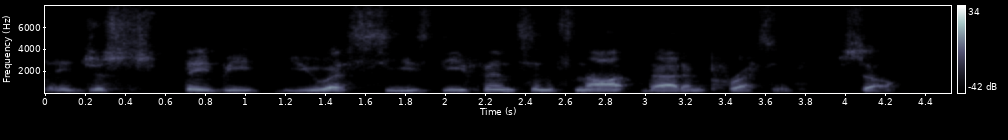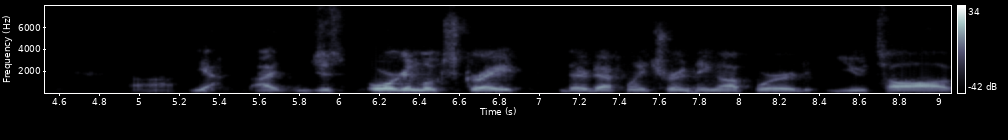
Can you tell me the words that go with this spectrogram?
they just they beat USC's defense, and it's not that impressive. So, uh, yeah, I just Oregon looks great. They're definitely trending upward. Utah,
